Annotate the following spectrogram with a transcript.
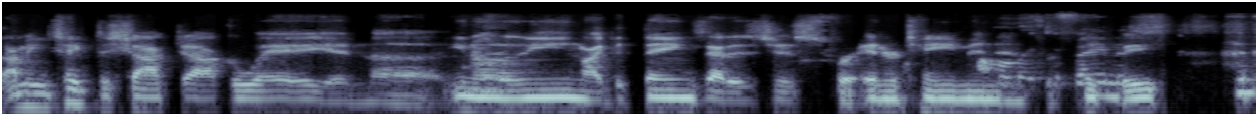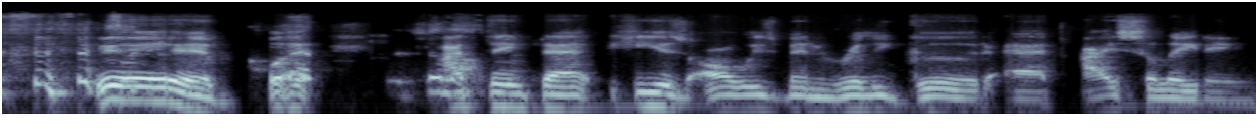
I, mean, take the shock jock away, and uh, you know what I mean, like the things that is just for entertainment oh, and for yeah, but I think that he has always been really good at isolating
